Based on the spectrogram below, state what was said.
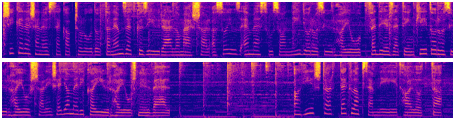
Sikeresen összekapcsolódott a nemzetközi űrállomással a Soyuz MS-24 orosz űrhajó, fedélzetén két orosz űrhajóssal és egy amerikai űrhajós nővel. A Hírstart tech lapszemléjét hallotta.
